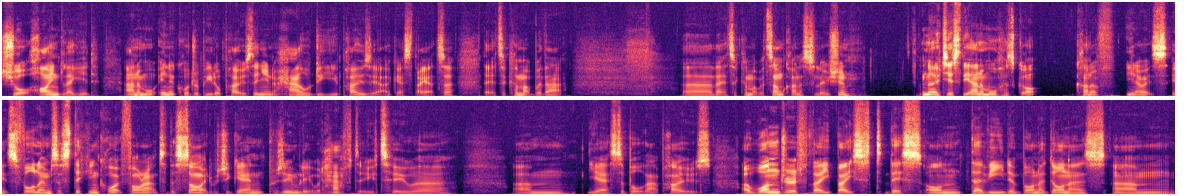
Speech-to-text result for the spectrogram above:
short hind-legged animal in a quadrupedal pose, then you know how do you pose it? I guess they had to they had to come up with that. Uh, they had to come up with some kind of solution. Notice the animal has got kind of you know its its forelimbs are sticking quite far out to the side, which again presumably it would have to to uh, um, yeah support that pose. I wonder if they based this on Davide Bonadonna's um,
